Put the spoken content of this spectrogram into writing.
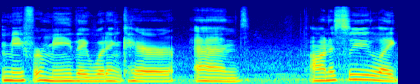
me for me, they wouldn't care. And honestly, like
